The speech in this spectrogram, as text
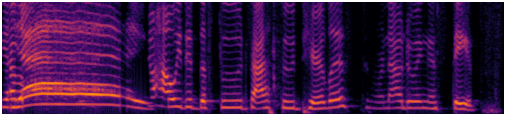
We have Yay! you know how we did the food fast food tier list? We're now doing a states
